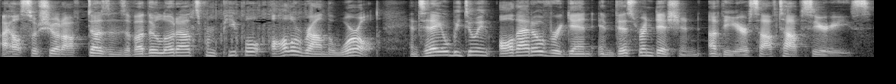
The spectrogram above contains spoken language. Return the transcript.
I also showed off dozens of other loadouts from people all around the world, and today we'll be doing all that over again in this rendition of the Airsoft Top Series.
